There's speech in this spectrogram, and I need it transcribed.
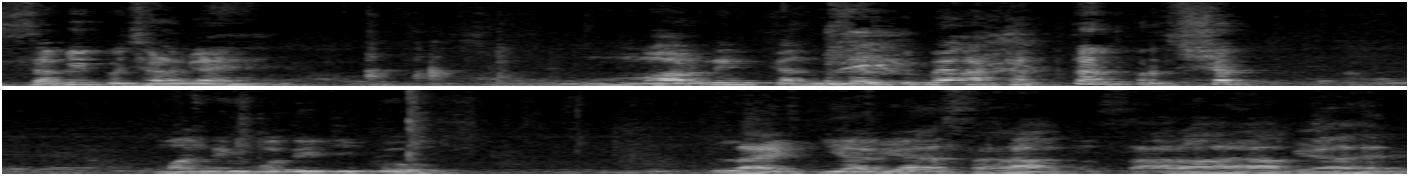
सभी पिछड़ गए हैं। मॉर्निंग कंसल्ट में अठहत्तर प्रतिशत माननीय मोदी जी को लाइक किया गया, सराहा गया है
